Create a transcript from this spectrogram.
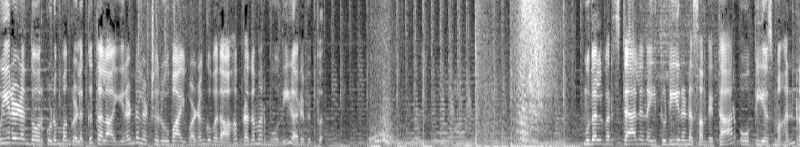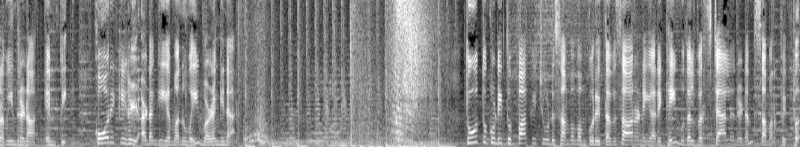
உயிரிழந்தோர் குடும்பங்களுக்கு தலா இரண்டு லட்சம் ரூபாய் வழங்குவதாக பிரதமர் மோடி அறிவிப்பு. முதல்வர் ஸ்டாலினை திடீரென சந்தித்தார் ஓபிஎஸ் மகன் ரவீந்திரநாத் எம்பி. கோரிக்கைகள் அடங்கிய மனுவை வழங்கினார். தூத்துக்குடி துப்பாக்கிச்சூடு சம்பவம் குறித்த விசாரணை அறிக்கை முதல்வர் ஸ்டாலினிடம் சமர்ப்பிப்பு.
